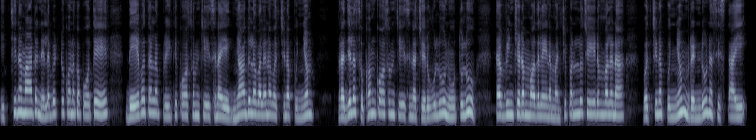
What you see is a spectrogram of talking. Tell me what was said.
ఇచ్చిన మాట నిలబెట్టుకొనకపోతే దేవతల ప్రీతి కోసం చేసిన యజ్ఞాదుల వలన వచ్చిన పుణ్యం ప్రజల సుఖం కోసం చేసిన చెరువులు నూతులు తవ్వించడం మొదలైన మంచి పనులు చేయడం వలన వచ్చిన పుణ్యం రెండూ నశిస్తాయి.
